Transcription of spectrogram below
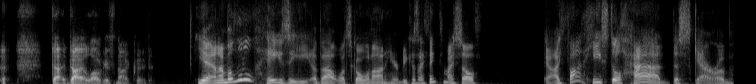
di- dialogue is not good. Yeah, and I'm a little hazy about what's going on here because I think to myself, I thought he still had the scarab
